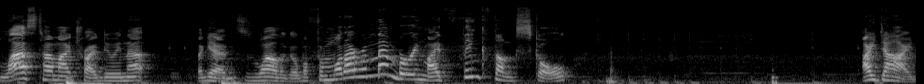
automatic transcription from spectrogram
last time I tried doing that, again, this is a while ago, but from what I remember in my Think Thunk skull, I died.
